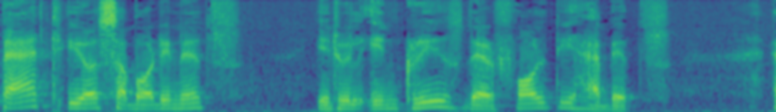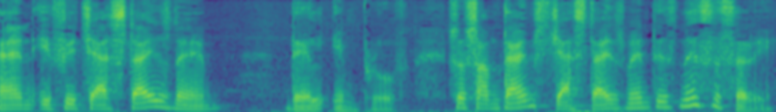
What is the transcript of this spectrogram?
pat your subordinates, it will increase their faulty habits. And if you chastise them, they'll improve. So sometimes chastisement is necessary.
